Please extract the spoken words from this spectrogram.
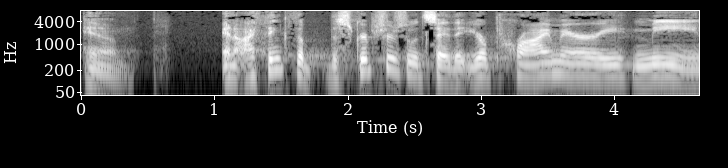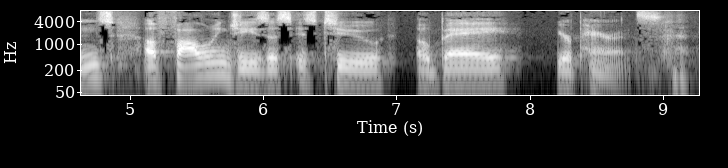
Him. And I think the, the scriptures would say that your primary means of following Jesus is to obey your parents.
